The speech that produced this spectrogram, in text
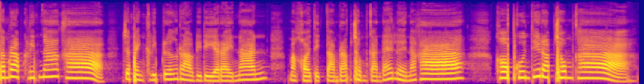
สำหรับคลิปหน้าค่ะ จะเป็นคลิปเรื่องราวดีๆ อะไรนั้น มาคอยติดตามรับชมกันได้เลยนะคะ ขอบคุณที่รับชมค่ะ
